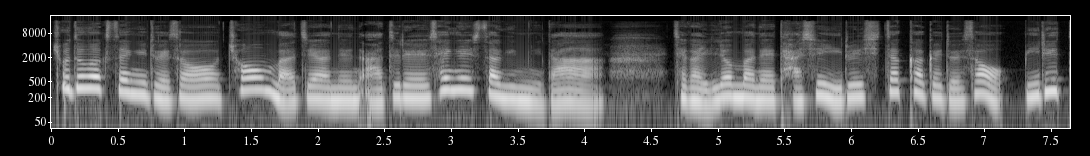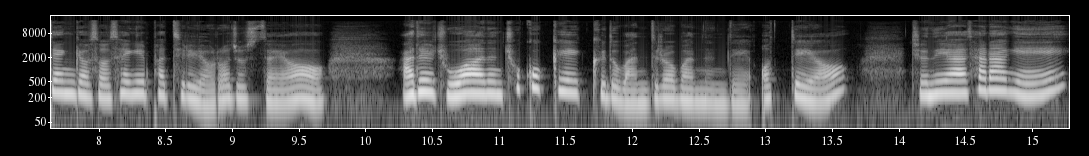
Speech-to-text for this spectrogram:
초등학생이 돼서 처음 맞이하는 아들의 생일상입니다. 제가 1년 만에 다시 일을 시작하게 돼서 미리 땡겨서 생일 파티를 열어줬어요. 아들 좋아하는 초코 케이크도 만들어 봤는데 어때요? 준우야 사랑해.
